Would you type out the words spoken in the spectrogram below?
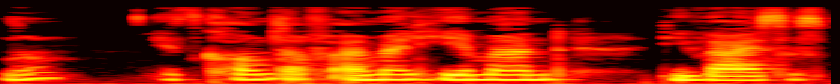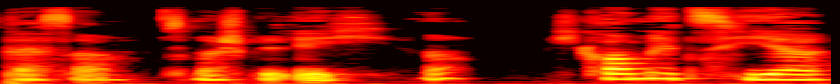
Ne? Jetzt kommt auf einmal jemand, die weiß es besser, zum Beispiel ich. Ne? Ich komme jetzt hier,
